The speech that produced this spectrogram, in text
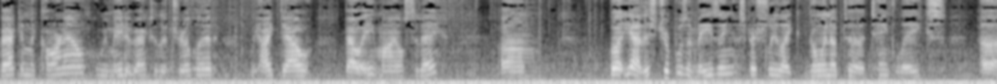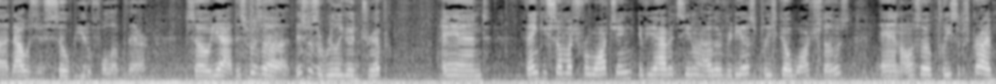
Back in the car now. We made it back to the trailhead. We hiked out about eight miles today. Um, but yeah, this trip was amazing, especially like going up to Tank Lakes. Uh, that was just so beautiful up there. So yeah, this was a this was a really good trip, and thank you so much for watching. If you haven't seen my other videos, please go watch those, and also please subscribe.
